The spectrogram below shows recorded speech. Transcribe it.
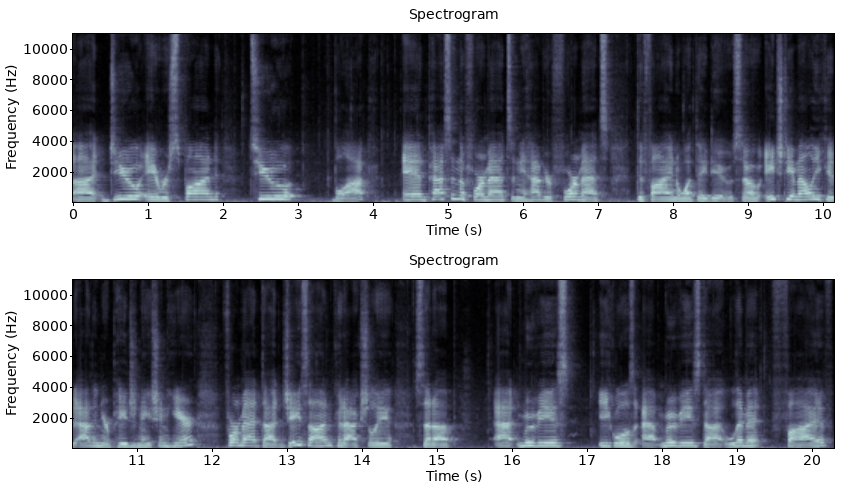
uh, do a respond to block and pass in the formats and you have your formats define what they do. So HTML, you could add in your pagination here. Format.json could actually set up at movies equals at movies dot limit five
